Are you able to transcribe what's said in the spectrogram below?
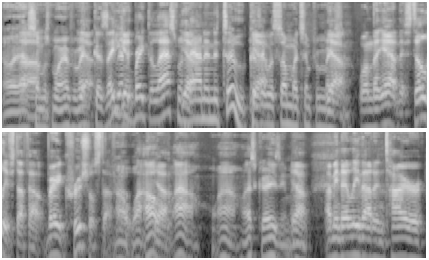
Oh yeah, um, so much more information because yeah, they had get, to break the last one yeah, down into two because yeah. there was so much information. Yeah, well, they, yeah, they still leave stuff out, very crucial stuff. Oh out. wow, oh, wow, wow, that's crazy, man. Yeah, I mean they leave out entire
